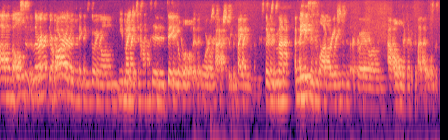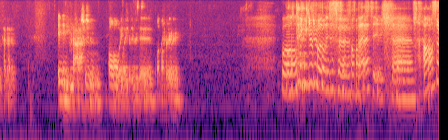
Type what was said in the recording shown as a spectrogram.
Um, but also there, there are other things going on. You might just have to dig a little bit more to actually find them. So there's ama- amazing collaborations that are going on at all different levels, kind of indie fashion all the way through to luxury. Well, thank you for this uh, fantastic uh, answer,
